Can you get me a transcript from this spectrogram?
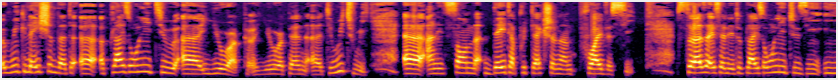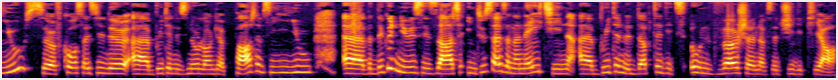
a regulation that uh, applies only to uh, Europe, uh, European uh, territory, uh, and it's on data protection and privacy. So as I said, it applies only to the EU. So of course, as you know, Britain is no longer part of the EU. But the good news is that in 2018, uh, Britain adopted its own version of the GDPR.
